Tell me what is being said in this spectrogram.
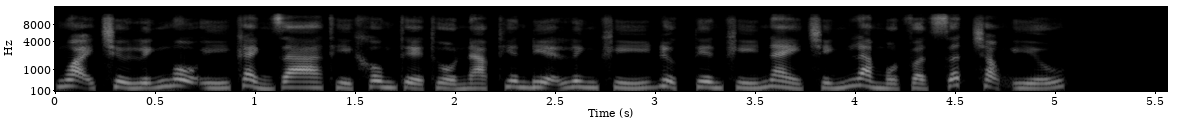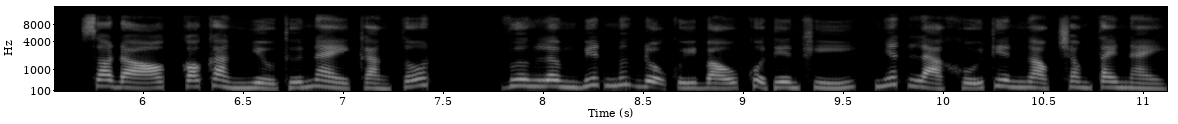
ngoại trừ lĩnh ngộ ý cảnh ra thì không thể thổ nạp thiên địa linh khí được tiên khí này chính là một vật rất trọng yếu. Do đó, có càng nhiều thứ này càng tốt. Vương Lâm biết mức độ quý báu của tiên khí, nhất là khối tiên ngọc trong tay này.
